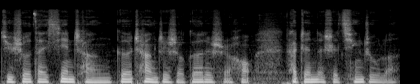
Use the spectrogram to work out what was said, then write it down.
据说在现场歌唱这首歌的时候，他真的是倾注了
